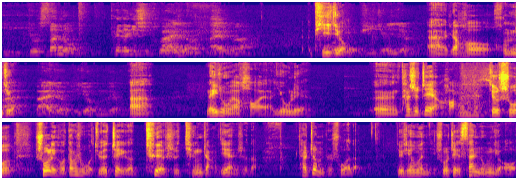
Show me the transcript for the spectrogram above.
嗯，就是三种配在一起喝。白酒还有什么？啤酒，啤酒，哎，然后红酒，白酒、啤酒、红酒。啊，哪种要好呀？优劣？嗯，他是这样哈，就是说说了以后，当时我觉得这个确实挺长见识的。他这么着说的，就先问你说这三种酒，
